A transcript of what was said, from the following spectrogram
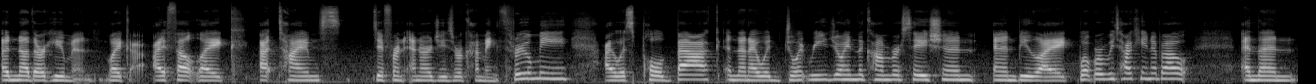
another human. Like i felt like at times different energies were coming through me i was pulled back and then i would join, rejoin the conversation and be like what were we talking about and then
